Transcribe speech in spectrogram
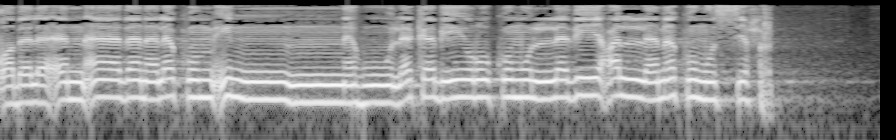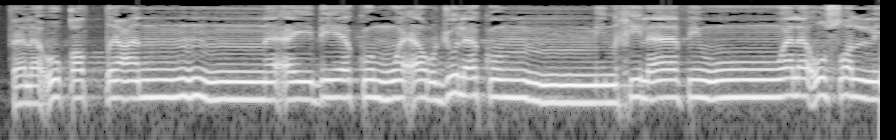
قبل أن آذن لكم إنه لكبيركم الذي علمكم السحر فلأقطعن أيديكم وأرجلكم من خلاف ولأصلبنكم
